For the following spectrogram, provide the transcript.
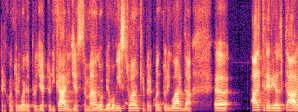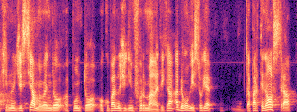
per quanto riguarda il progetto di Carigest, ma lo abbiamo visto anche per quanto riguarda eh, altre realtà che noi gestiamo, avendo appunto occupandoci di informatica, abbiamo visto che da parte nostra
